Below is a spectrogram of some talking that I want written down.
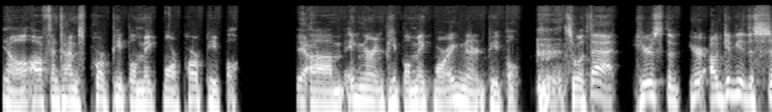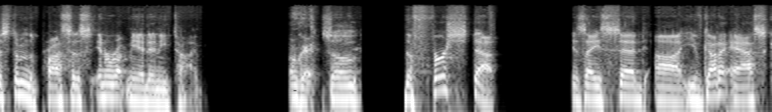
you know oftentimes poor people make more poor people. Yeah. Um, ignorant people make more ignorant people. So with that here's the here i'll give you the system the process. Interrupt me at any time. Okay. So the first step is I said uh, you've got to ask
